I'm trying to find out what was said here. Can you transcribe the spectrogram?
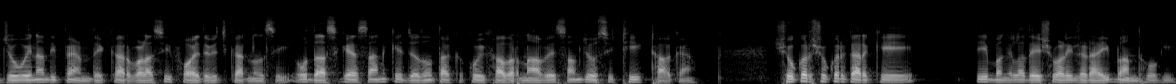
ਜੋ ਇਹਨਾਂ ਦੀ ਭੈਣ ਦੇ ਘਰ ਵਾਲਾ ਸੀ, ਫੌਜ ਦੇ ਵਿੱਚ ਕਰਨਲ ਸੀ, ਉਹ ਦੱਸ ਗਏ ਸਨ ਕਿ ਜਦੋਂ ਤੱਕ ਕੋਈ ਖਬਰ ਨਾ ਆਵੇ, ਸਮਝੋ ਅਸੀਂ ਠੀਕ ਠਾਕ ਆ ਸ਼ੁਕਰ ਸ਼ੁਕਰ ਕਰਕੇ ਇਹ ਬੰਗਲਾਦੇਸ਼ ਵਾਲੀ ਲੜਾਈ ਬੰਦ ਹੋ ਗਈ।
